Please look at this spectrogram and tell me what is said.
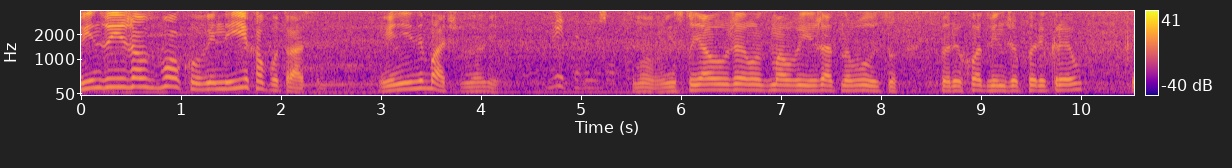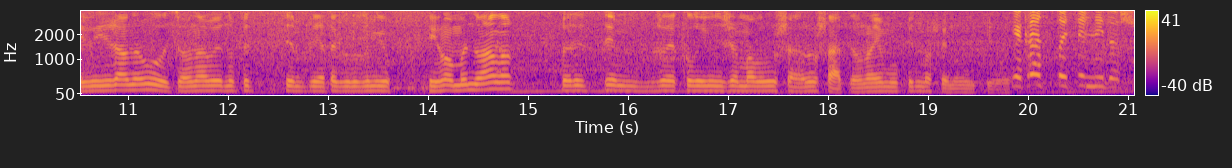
Він виїжджав з боку, він не їхав по трасі. Він її не бачив взагалі. Звідси виїжджав. Ну, він стояв вже, він мав виїжджати на вулицю. Переход він вже перекрив і виїжджав на вулицю. Вона, видно, під тим, я так зрозумів, його минула перед тим, вже коли він вже мав рушати. Вона йому під машину летіла. Якраз в той сильний дощ.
